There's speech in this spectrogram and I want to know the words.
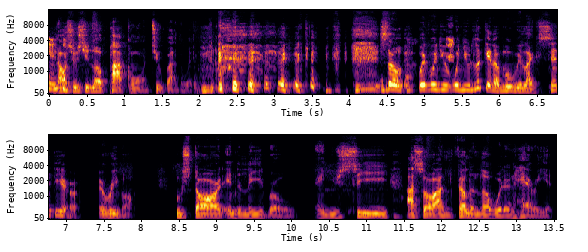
And also, she loved popcorn, too, by the way. so, but when you when you look at a movie like Cynthia Erivo, who starred in the lead role, and you see, I saw, I fell in love with her in Harriet.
